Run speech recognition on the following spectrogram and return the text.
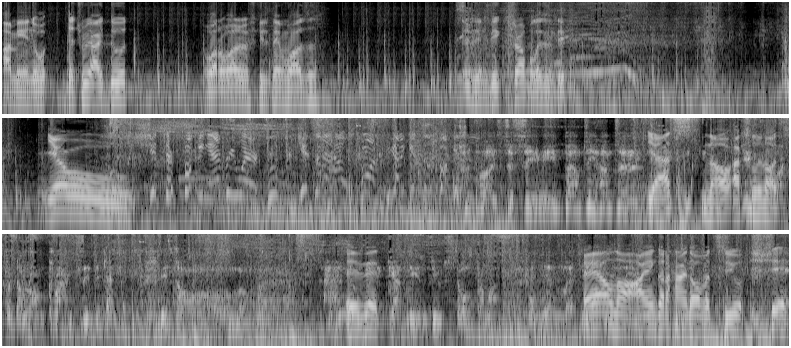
I mean, the three-eyed dude, whatever his name was, is in big trouble, isn't he? Yo! Holy shit, they're fucking everywhere. Get to the house. Come on. We gotta get to the fucking house. Surprised to see me, bounty hunter? Yes? No, actually not. With the wrong crime syndicate. It's all over. Is it? Gatlians you stole from us, and then let me Hell no, I ain't gonna hand over to you. Shit.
